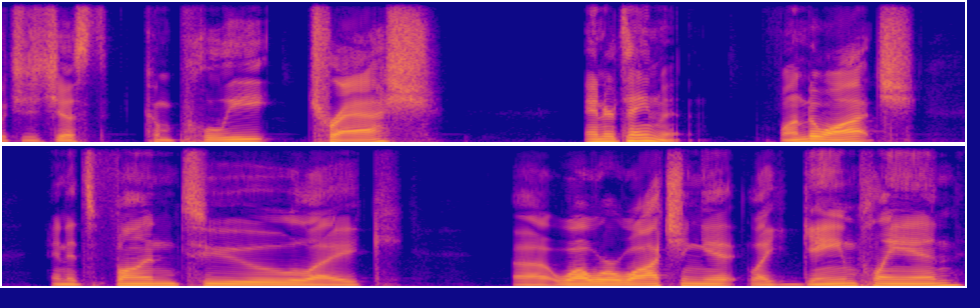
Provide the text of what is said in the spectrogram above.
which is just complete trash entertainment. Fun to watch, and it's fun to like uh, while we're watching it, like game plan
